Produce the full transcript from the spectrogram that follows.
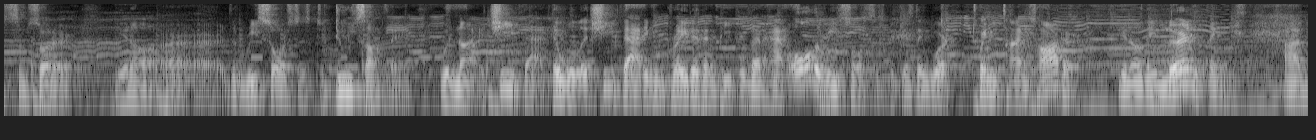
some sort of you know uh, the resources to do something would not achieve that. They will achieve that even greater than people that have all the resources because they work 20 times harder. You know they learn things. Um,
